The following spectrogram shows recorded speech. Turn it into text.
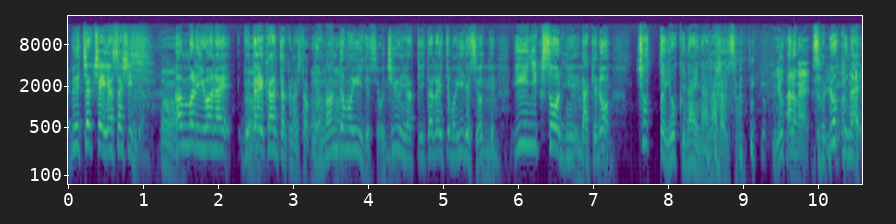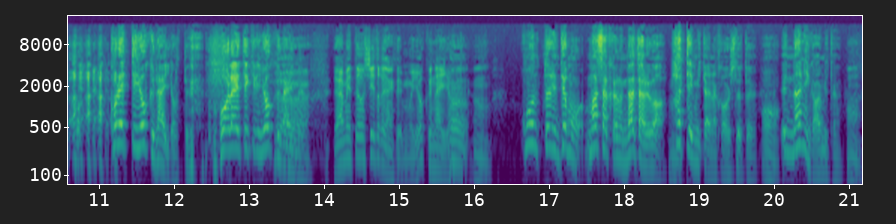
めちゃくちゃ優しいんだよ、うん。あんまり言わない舞台監督の人、いやうん何でもいいですよ、自由にやっていただいてもいいですよって、言いにくそうにだけど、ちょっと良くないなナダルさんって。良くない。そう良くない。ここれって良くないよって。お笑い的に良くないんだよ、うん。やめてほしいとかじゃなくてもうよくないよって。うん。本当にでもまさかのナダルはハテみたいな顔しててうん「え何が?」みたいな、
